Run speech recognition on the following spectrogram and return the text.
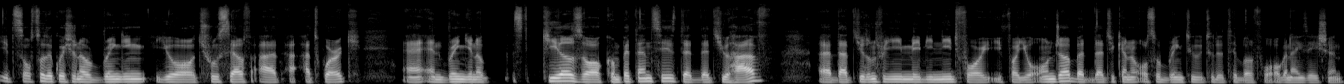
it's also the question of bringing your true self at at work, and, and bring you know skills or competencies that that you have. Uh, that you don't really maybe need for for your own job, but that you can also bring to, to the table for organization.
